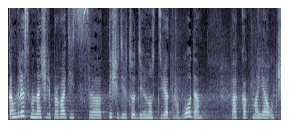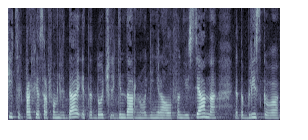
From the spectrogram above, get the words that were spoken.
Конгресс мы начали проводить с 1999 года так как моя учитель, профессор фон Лида, это дочь легендарного генерала фон Юсяна, это близкого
